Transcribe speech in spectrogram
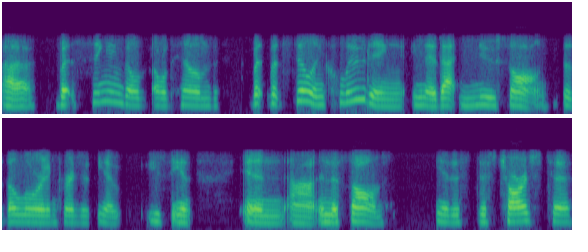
uh, but singing those old hymns, but but still including you know that new song that the Lord encourages. You know, you see in in uh, in the Psalms, you know this this charge to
